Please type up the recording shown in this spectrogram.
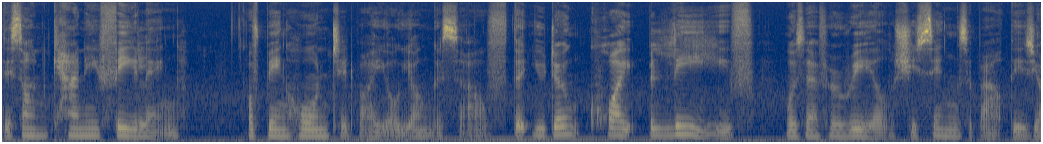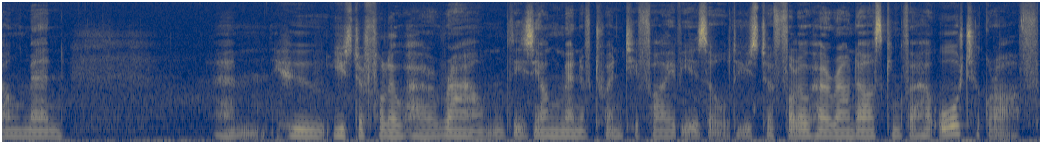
This uncanny feeling of being haunted by your younger self that you don't quite believe was ever real. She sings about these young men um, who used to follow her around, these young men of 25 years old who used to follow her around asking for her autograph.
